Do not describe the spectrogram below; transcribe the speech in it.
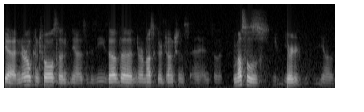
Yeah, neural control. So you know, it's a disease of the neuromuscular junctions, and, and so your muscles, your you know,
